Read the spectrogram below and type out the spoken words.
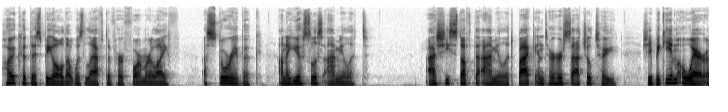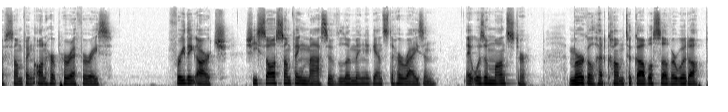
How could this be all that was left of her former life? A storybook and a useless amulet. As she stuffed the amulet back into her satchel too, she became aware of something on her peripheries. Through the arch, she saw something massive looming against the horizon. It was a monster. Murgle had come to gobble Silverwood up.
